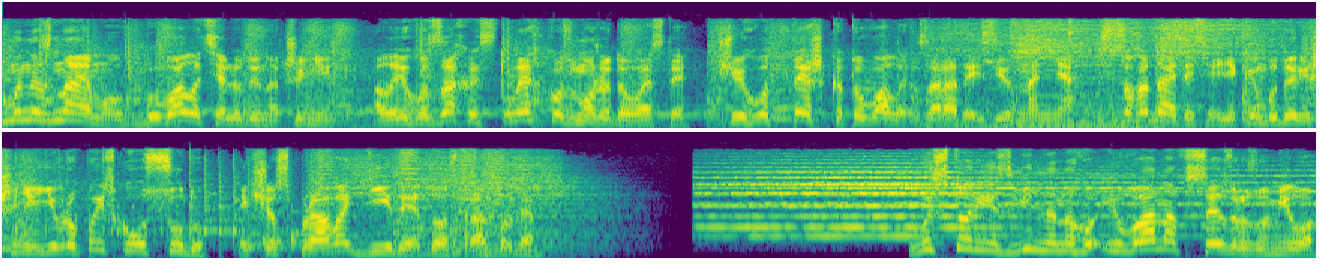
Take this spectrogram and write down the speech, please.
Ми не знаємо, вбивала ця людина чи ні, але його захист легко зможе довести, що його теж катували заради зізнання. Здогадайтеся, яким буде рішення Європейського суду, якщо справа дійде до Страсбурга. В історії звільненого Івана все зрозуміло.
